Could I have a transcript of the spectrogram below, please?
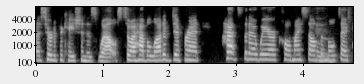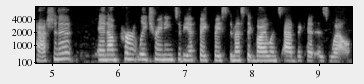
a certification as well. So I have a lot of different hats that I wear. Call myself a Mm. multi passionate, and I'm currently training to be a faith based domestic violence advocate as well.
